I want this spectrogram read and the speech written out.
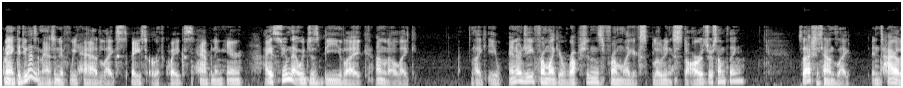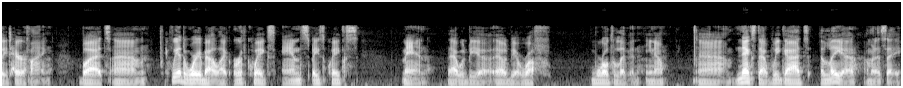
man, could you guys imagine if we had like space earthquakes happening here? I assume that would just be like I don't know, like like e- energy from like eruptions from like exploding stars or something. So that actually sounds like entirely terrifying. But um, if we had to worry about like earthquakes and spacequakes, man, that would be a that would be a rough world to live in, you know. Um, next up, we got Elea. I'm gonna say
